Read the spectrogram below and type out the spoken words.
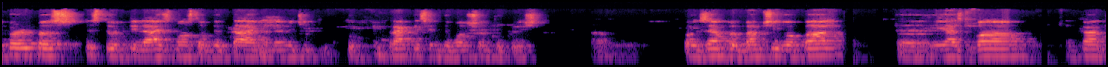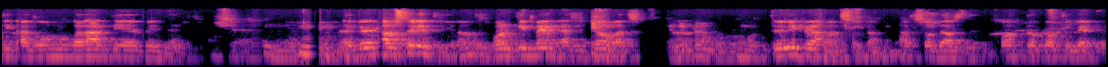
purpose is to utilize most of the time and energy to, to in practicing devotion to Krishna. Um, for example, Bamshi Gopal, uh, he has vow in Kartika Gomungalarti every day. A great austerity, you know, working man has a job as Trivikram also, also does that. Both go together.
